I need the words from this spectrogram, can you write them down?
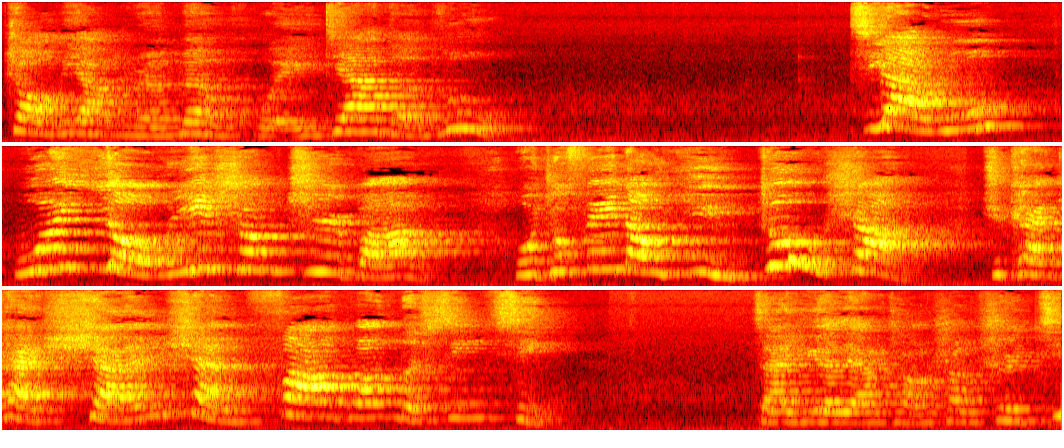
照亮人们回家的路。假如我有一双翅膀，我就飞到宇宙上去看看闪闪发光的星星，在月亮床上睡觉，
